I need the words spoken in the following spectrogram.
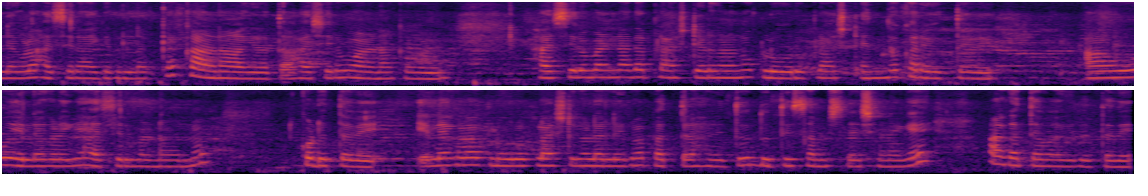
ಎಲೆಗಳು ಹಸಿರಾಗಿರ್ಲಿಕ್ಕೆ ಕಾರಣವಾಗಿರುತ್ತವೆ ಹಸಿರು ವರ್ಣಕಗಳು. ಹಸಿರು ಬಣ್ಣದ ಪ್ಲಾಸ್ಟಿಡ್ಗಳನ್ನು ಕ್ಲೋರೋಪ್ಲಾಸ್ಟ್ ಎಂದು ಕರೆಯುತ್ತೇವೆ. ಅವು ಎಲೆಗಳಿಗೆ ಹಸಿರು ಬಣ್ಣವನ್ನು ಕೊಡುತ್ತವೆ. ಎಲೆಗಳ ಕ್ಲೋರೋಪ್ಲಾಸ್ಟ್ಗಳಲ್ಲಿರುವ ಪತ್ರಹರಿತು ದ್ಯುತಿ ಸಂಶ್ಲೇಷಣೆಗೆ ಅಗತ್ಯವಾಗಿರುತ್ತದೆ.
